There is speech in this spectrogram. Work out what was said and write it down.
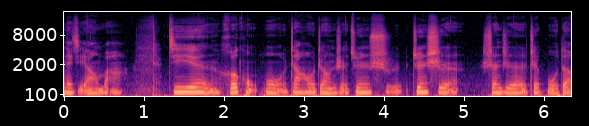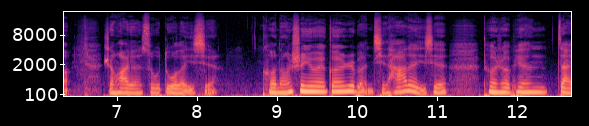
那几样吧，基因、核恐怖、战后政治、军事、军事，甚至这部的神话元素多了一些。可能是因为跟日本其他的一些特摄片在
